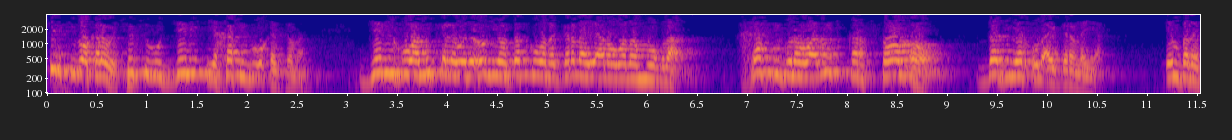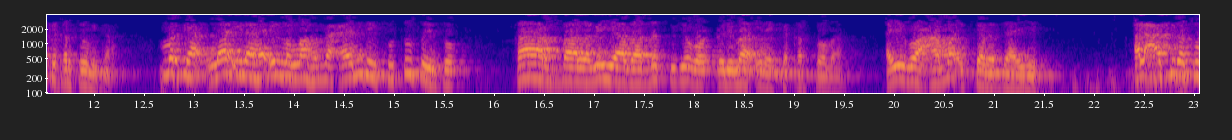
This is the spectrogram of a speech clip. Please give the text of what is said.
Shirkigoo kale wey shirkigu jeli iyo khafi buu u qaybsamaa. Jeligu waa midka la wada ogyaho dadku wada garanayaanoo wada muuqda. Khafiguna waa mid qarsoon oo dad yar un ay garanayaan. In badan ka qarsoomi kara. Marka laa ilaaha ila allah macaaniday kutusayso qaar baa laga yaabaa dadku iyagoo culimaa inay ka qarsoomaan ayagoo camo iskaba daayeen alcashiratu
